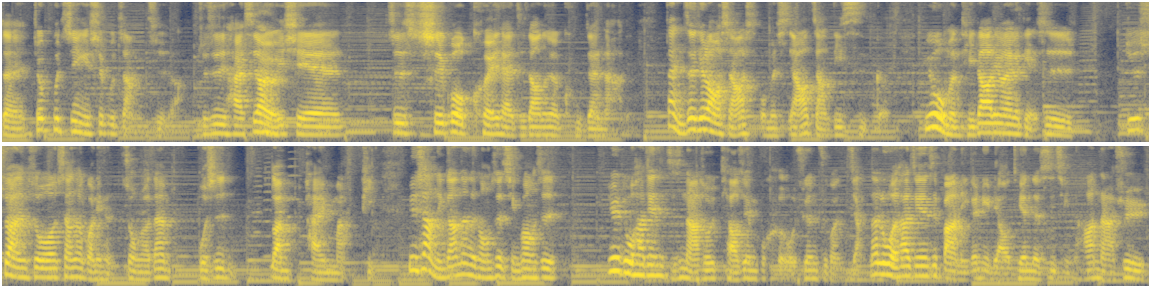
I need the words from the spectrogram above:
对，就不经一事不长智啊，就是还是要有一些，就是吃过亏才知道那个苦在哪里。但你这就让我想要，我们想要讲第四个，因为我们提到另外一个点是，就是虽然说向上管理很重要，但不是乱拍马屁。因为像你刚刚那个同事的情况是，因为如果他今天只是拿出条件不合，我去跟主管讲，那如果他今天是把你跟你聊天的事情，然后拿去。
